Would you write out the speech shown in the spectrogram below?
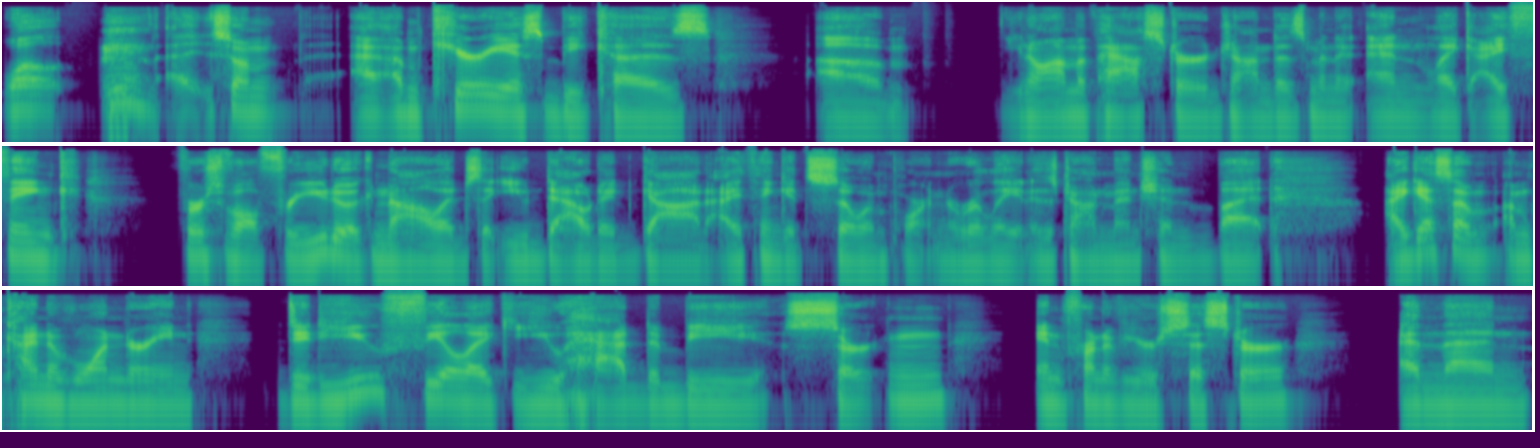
Well, so I'm I'm curious because, um, you know, I'm a pastor, John Desmond, and like I think, first of all, for you to acknowledge that you doubted God, I think it's so important to relate, as John mentioned. But I guess I'm I'm kind of wondering, did you feel like you had to be certain in front of your sister, and then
